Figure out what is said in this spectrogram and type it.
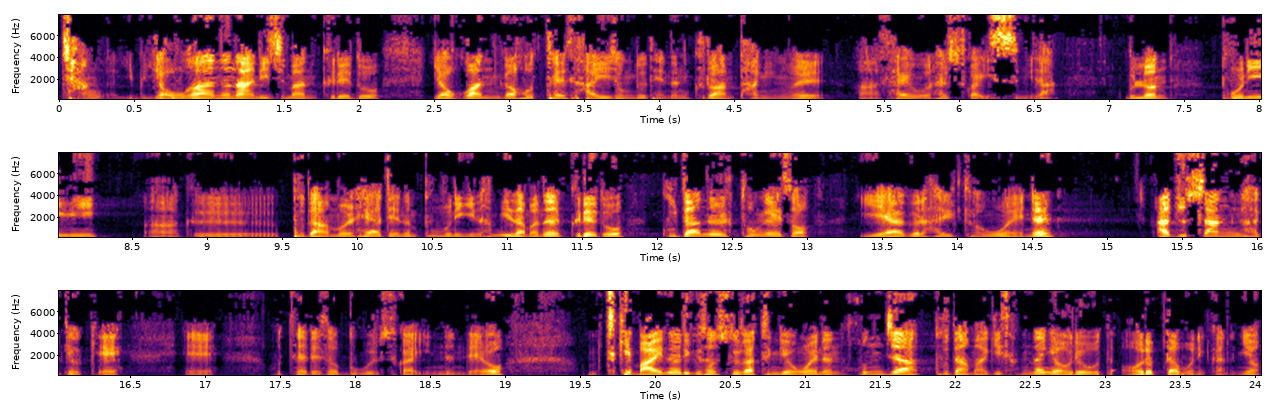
장, 여관은 아니지만 그래도 여관과 호텔 사이 정도 되는 그러한 방향을 아, 사용을 할 수가 있습니다. 물론 본인이 아, 그 부담을 해야 되는 부분이긴 합니다만은 그래도 구단을 통해서 예약을 할 경우에는 아주 싼 가격에 예, 호텔에서 묵을 수가 있는데요. 특히 마이너리그 선수들 같은 경우에는 혼자 부담하기 상당히 어려 어렵다 보니까는요.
